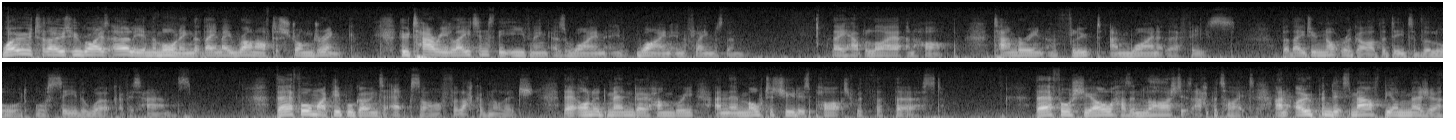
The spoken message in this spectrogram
Woe to those who rise early in the morning that they may run after strong drink, who tarry late into the evening as wine, wine inflames them. They have lyre and harp, tambourine and flute and wine at their feasts but they do not regard the deeds of the Lord or see the work of his hands. Therefore, my people go into exile for lack of knowledge. Their honored men go hungry, and their multitude is parched with the thirst. Therefore, Sheol has enlarged its appetite and opened its mouth beyond measure,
